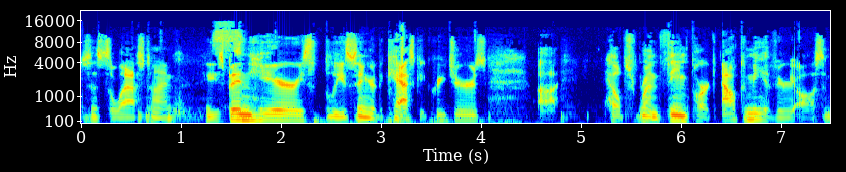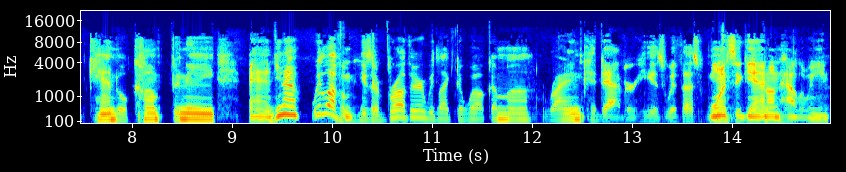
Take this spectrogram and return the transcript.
since the last time he's been here. He's the lead singer of the Casket Creatures. Uh, helps run Theme Park Alchemy, a very awesome candle company. And, you know, we love him. He's our brother. We'd like to welcome uh, Ryan Cadaver. He is with us once again on Halloween.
